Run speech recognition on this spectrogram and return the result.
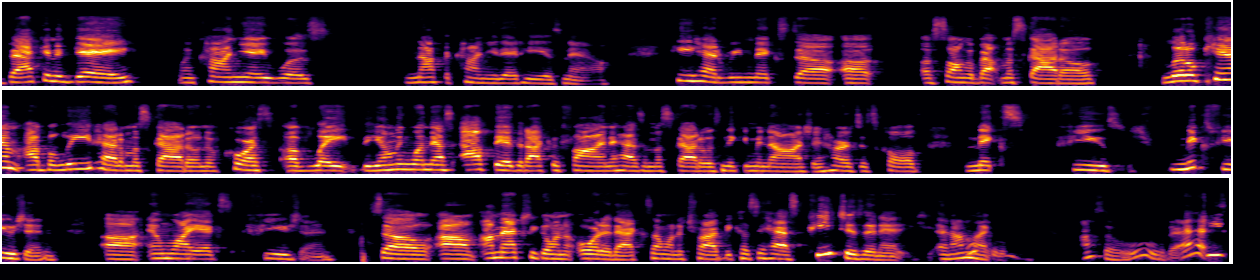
back in the day when Kanye was not the Kanye that he is now. He had remixed a, a, a song about Moscato. Lil' Kim, I believe, had a Moscato, and of course, of late, the only one that's out there that I could find that has a Moscato is Nicki Minaj, and hers is called Mix Fuse Myx Fusion, uh, NYX Fusion. So um, I'm actually going to order that because I want to try it because it has peaches in it, and I'm Ooh. like, I'm so ooh that peach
